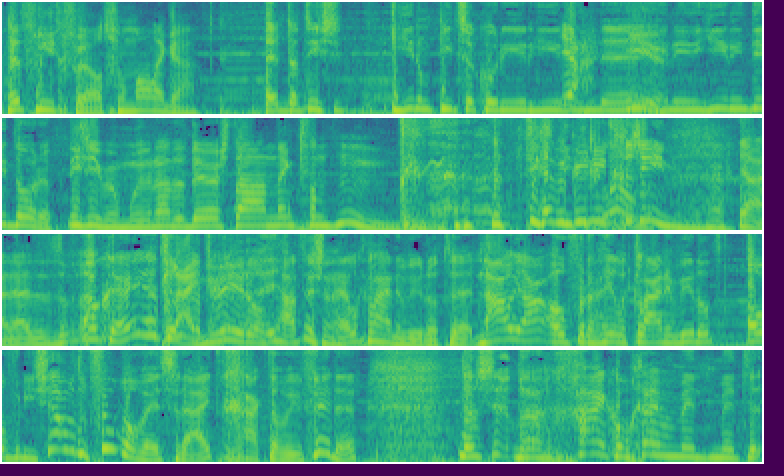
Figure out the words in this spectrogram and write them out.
het vliegveld van Malaga. Eh, dat is hier een pizzacourier hier, Ja, in, de- hier. hier. in, hier in dit dorp. Die ziet mijn moeder aan de deur staan en denkt van, hmm, is heb ik u niet gezien? Ja, nou, oké. het- Kleine wereld. Ja, het is een hele kleine wereld. Eh, nou ja, over een hele kleine wereld. Over diezelfde voetbalwedstrijd ga ik dan weer verder. Dan, ga ik op een gegeven moment met de,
